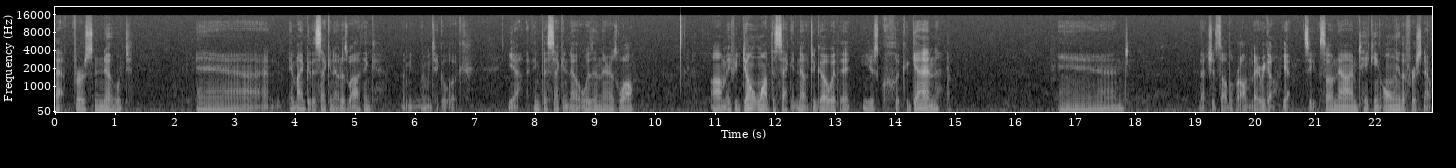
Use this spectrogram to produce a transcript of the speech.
that first note, and it might be the second note as well. I think. Let me let me take a look. Yeah, I think the second note was in there as well. Um, if you don't want the second note to go with it, you just click again. And that should solve the problem. There we go. Yeah. See, so now I'm taking only the first note.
